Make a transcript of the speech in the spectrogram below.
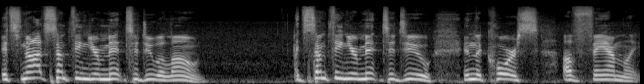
It's not something you're meant to do alone. It's something you're meant to do in the course of family.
